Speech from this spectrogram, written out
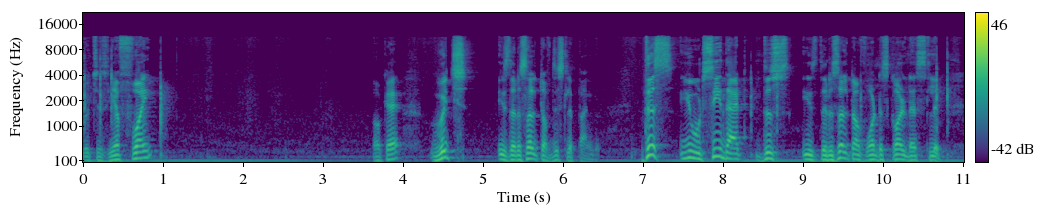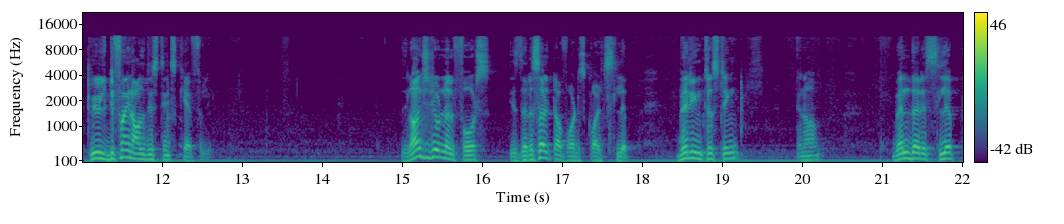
which is Fy, okay, which is the result of the slip angle. This, you would see that this is the result of what is called as slip. We will define all these things carefully. The longitudinal force is the result of what is called slip. Very interesting, you know, when there is slip,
